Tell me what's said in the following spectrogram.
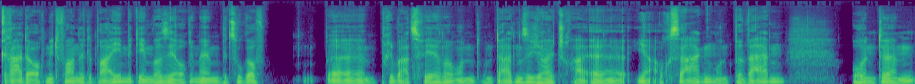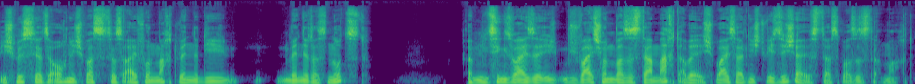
gerade auch mit vorne dabei, mit dem, was sie auch immer in Bezug auf äh, Privatsphäre und, und Datensicherheit äh, ja auch sagen und bewerben. Und ähm, ich wüsste jetzt auch nicht, was das iPhone macht, wenn du die, wenn du das nutzt. Ähm, beziehungsweise ich, ich weiß schon, was es da macht, aber ich weiß halt nicht, wie sicher ist das, was es da macht.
